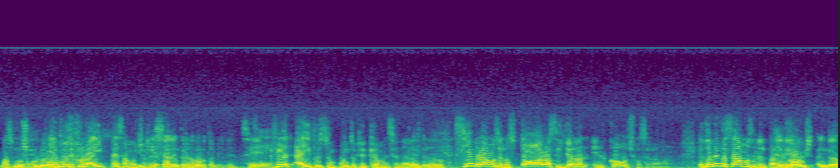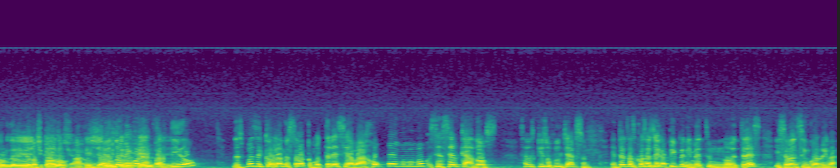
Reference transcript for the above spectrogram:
Más músculo. Y el músculo ahí pesa Y mucho. quizá el entrenador también, ¿eh? Sí. Sí. Fíjate, ahí fuiste un punto que yo quiero mencionar. El hoy. entrenador. Siempre hablamos de los toros y Jordan, el coach José Ramón. El domingo estábamos en el partido. El coach, el entrenador de, de los Chicago. toros. ah, y el domingo en el partido, después de que Orlando estaba como 13 abajo, pum, pum, pum, pum, se acerca a dos. ¿Sabes qué hizo Phil Jackson? Entre otras cosas llega Pippen y mete uno de tres y se van cinco arriba.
